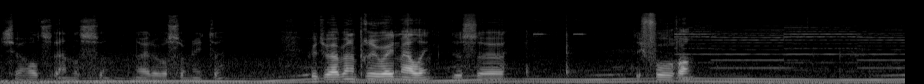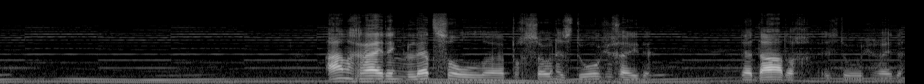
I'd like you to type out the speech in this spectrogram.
Charles Anderson. Nee, dat was hem niet. Hè. Goed, we hebben een prio 1 melding, dus eh het is voorrang. Aanrijding, letsel, eh, persoon is doorgereden. De dader is doorgereden.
